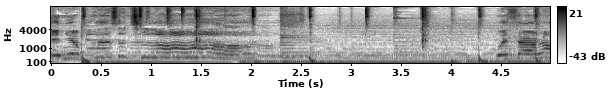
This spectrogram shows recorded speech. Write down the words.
in your presence, Lord, with our own.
